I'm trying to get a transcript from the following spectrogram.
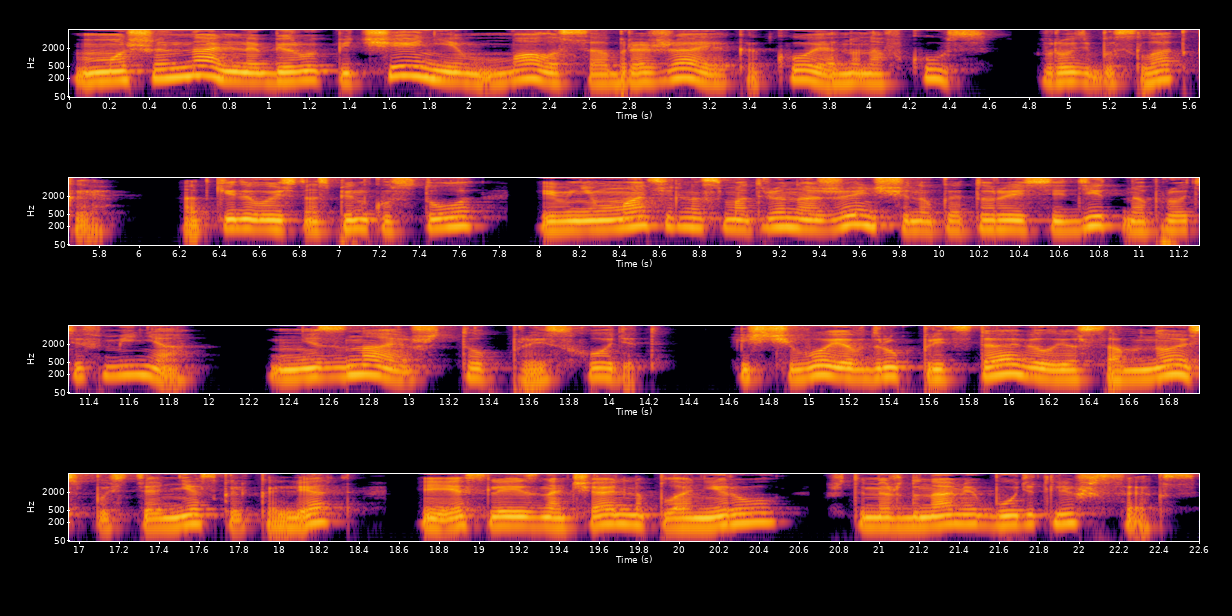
Машинально беру печенье, мало соображая, какое оно на вкус. Вроде бы сладкое. Откидываюсь на спинку стула и внимательно смотрю на женщину, которая сидит напротив меня. Не знаю, что происходит. Из чего я вдруг представил ее со мной спустя несколько лет, если изначально планировал, что между нами будет лишь секс.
